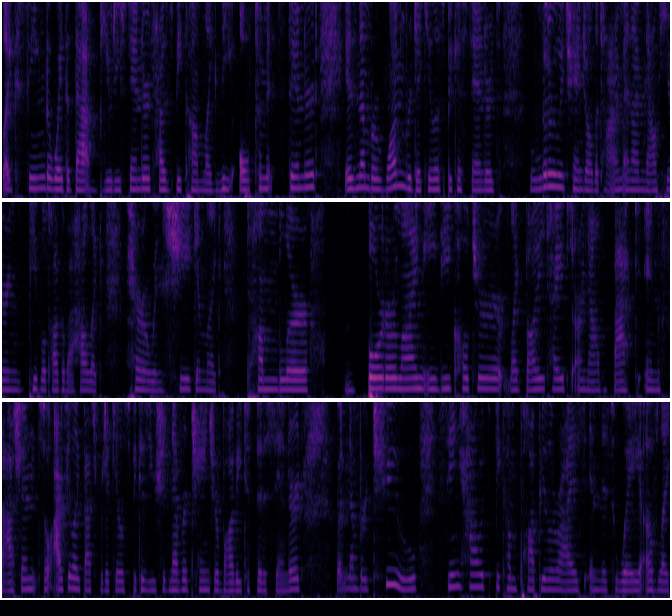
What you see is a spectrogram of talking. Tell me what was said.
like seeing the way that that beauty standard has become like the ultimate standard is number one ridiculous because standards standards literally change all the time and i'm now hearing people talk about how like heroin chic and like tumblr borderline ED culture, like body types are now back in fashion. So I feel like that's ridiculous because you should never change your body to fit a standard. But number two, seeing how it's become popularized in this way of like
